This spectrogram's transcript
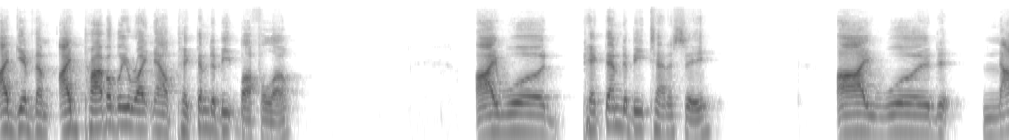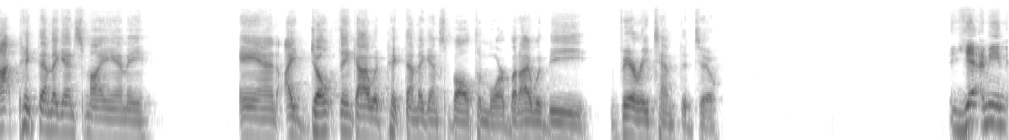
I'd give them, I'd probably right now pick them to beat Buffalo. I would pick them to beat Tennessee. I would not pick them against Miami. And I don't think I would pick them against Baltimore, but I would be very tempted to. Yeah, I mean,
